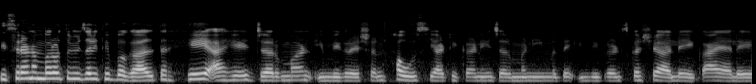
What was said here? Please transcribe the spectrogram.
तिसऱ्या नंबरवर तुम्ही जर इथे बघाल तर हे आहे जर्मन इमिग्रेशन हाऊस या ठिकाणी जर्मनीमध्ये इमिग्रंट्स कसे आले काय आले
